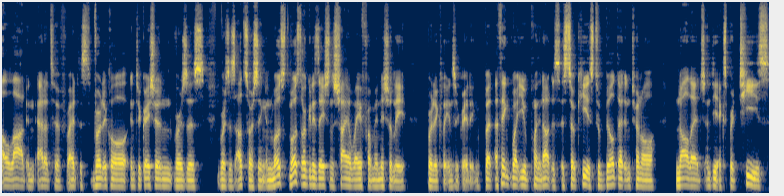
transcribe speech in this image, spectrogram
a lot in additive, right? This vertical integration versus versus outsourcing. And most most organizations shy away from initially vertically integrating. But I think what you pointed out is, is so key is to build that internal knowledge and the expertise.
